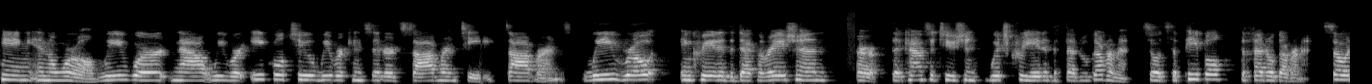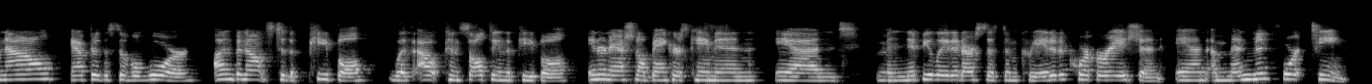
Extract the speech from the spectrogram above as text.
king in the world. We were now, we were equal to, we were considered sovereignty, sovereigns. We wrote and created the Declaration or the Constitution, which created the federal government. So it's the people, the federal government. So now, after the Civil War, unbeknownst to the people, without consulting the people, international bankers came in and manipulated our system, created a corporation, and Amendment 14,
